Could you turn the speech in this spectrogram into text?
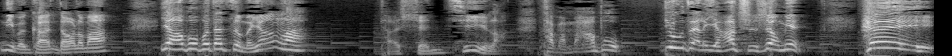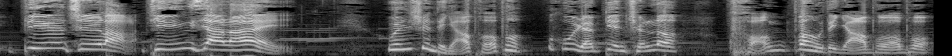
你们看到了吗？牙婆婆她怎么样了？她生气了，她把抹布丢在了牙齿上面。嘿，别吃了，停下来！温顺的牙婆婆忽然变成了。狂暴的牙婆婆。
